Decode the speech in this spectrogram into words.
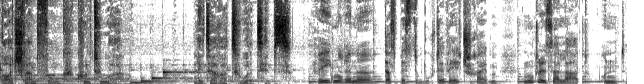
Deutschlandfunk Kultur Literaturtipps Regenrinne, das beste Buch der Welt schreiben, Nudelsalat und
